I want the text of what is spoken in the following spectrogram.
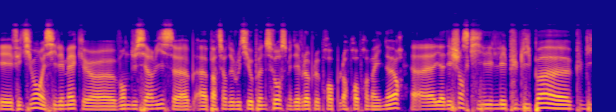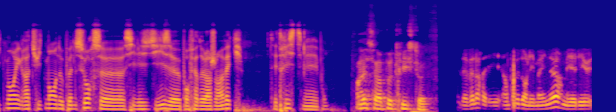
Et effectivement, si les mecs euh, vendent du service à, partir de l'outil open source, mais développent leur propre miner, euh, il y a des chances qu'ils les publient pas publiquement et gratuitement en open source s'ils les utilisent pour faire de l'argent avec. C'est triste, mais bon. Ouais, c'est un peu triste la valeur, elle est un peu dans les miners, mais elle est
